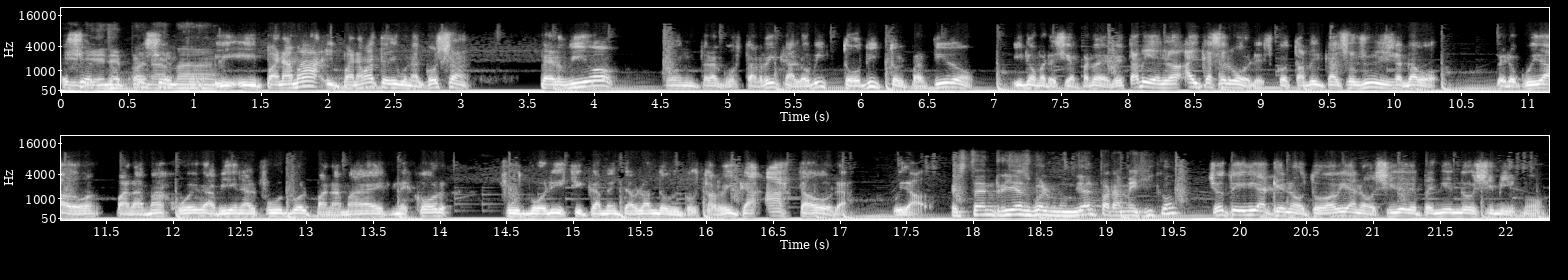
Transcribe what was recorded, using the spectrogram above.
y viene Panamá. y Panamá, y Panamá, te digo una cosa, perdió contra Costa Rica, lo vi todito el partido y no merecía perder. Está bien, hay que hacer goles. Costa Rica hizo suyo y se acabó. Pero cuidado, ¿eh? Panamá juega bien al fútbol, Panamá es mejor futbolísticamente hablando que Costa Rica hasta ahora. Cuidado. ¿Está en riesgo el Mundial para México? Yo te diría que no, todavía no, sigue dependiendo de sí mismo.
